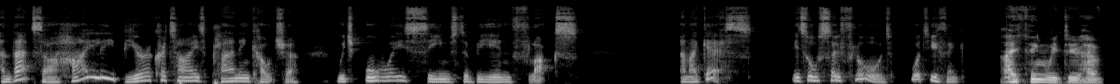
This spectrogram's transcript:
and that's our highly bureaucratized planning culture, which always seems to be in flux. And I guess it's also flawed. What do you think? I think we do have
